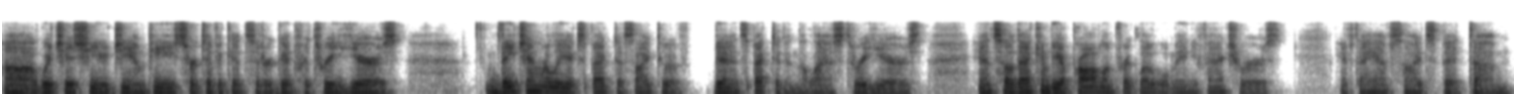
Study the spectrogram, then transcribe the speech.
uh, which issue GMP certificates that are good for three years, they generally expect a site to have been inspected in the last three years. And so that can be a problem for global manufacturers if they have sites that um,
